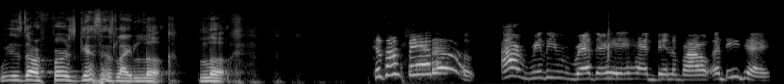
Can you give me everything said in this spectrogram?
This is our first guest that's like, look, look. Because I'm fed up. I really rather it had been about a DJ.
